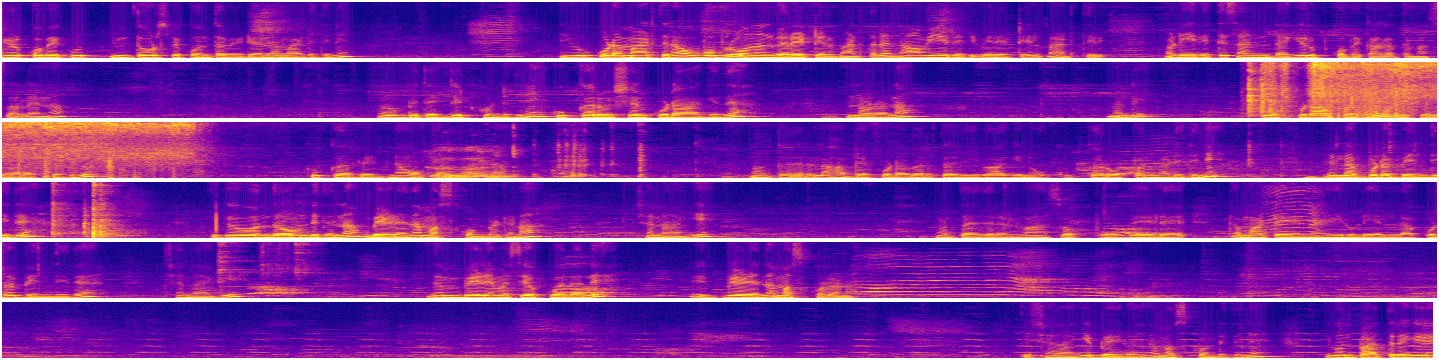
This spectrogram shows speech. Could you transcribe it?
ಹೇಳ್ಕೋಬೇಕು, ನಿಮ್ಗೆ ತೋರಿಸ್ಬೇಕು ಅಂತ ವೀಡಿಯೋನ ಮಾಡಿದ್ದೀನಿ. ನೀವು ಕೂಡ ಮಾಡ್ತೀರಾ? ಒಬ್ಬೊಬ್ಬರು ಒಂದೊಂದು ವೆರೈಟಿಯಲ್ಲಿ ಮಾಡ್ತಾರೆ. ನಾವು ಈ ರೀತಿ ವೆರೈಟಿಯಲ್ಲಿ ಮಾಡ್ತೀವಿ. ನೋಡಿ, ಈ ರೀತಿ ಸಣ್ಣದಾಗಿ ರುಬ್ಕೋಬೇಕಾಗತ್ತೆ ಮಸಾಲೆನ. ರುಬ್ಬಿ ತೆಗೆದಿಟ್ಕೊಂಡಿದ್ದೀನಿ. ಕುಕ್ಕರ್ ವಿಷಲ್ ಕೂಡ ಆಗಿದೆ. ನೋಡೋಣ. ನೋಡಿ, ಗ್ಯಾಸ್ ಕೂಡ ಆಫ್ ಆಗಿದೆ. ವಿಷಲ್ ಹೊರಗೆ ತೆಗೆದು ಕುಕ್ಕರ್ ಲಿಡ್ನ ಓಪನ್ ಮಾಡೋಣ. ನೋಡ್ತಾ ಇದ್ರೆಲ್ಲ ಹಬೆ ಕೂಡ ಬರ್ತಾ ಇದೆ. ಇವಾಗಿನೂ ಕುಕ್ಕರ್ ಓಪನ್ ಮಾಡಿದ್ದೀನಿ. ಎಲ್ಲ ಕೂಡ ಬೆಂದಿದೆ. ಈಗ ಒಂದು ರೌಂಡ್ ಇದನ್ನು ಬೇಳೆನ ಮಸ್ಕೊಂಡ್ಬಿಡೋಣ ಚೆನ್ನಾಗಿ. ನೋಡ್ತಾ ಇದ್ದೀರಲ್ವಾ? ಸೊಪ್ಪು, ಬೇಳೆ, ಟಮಾಟೆ ಹಣ್ಣು ಈರುಳ್ಳಿ ಎಲ್ಲ ಕೂಡ ಬೆಂದಿದೆ. ಚೆನ್ನಾಗಿ. ನಮ್ಮ ಬೇಳೆ ಮಸಿಯ ಕೋಲಲ್ಲಿ ಬೇಳೆನ ಮಸ್ಕೊಳ್ಳೋಣ. ಚೆನ್ನಾಗಿ ಬೇಳೆನ ಮಸ್ಕೊಂಡಿದ್ದೀನಿ. ಈಗ ಒಂದು ಪಾತ್ರೆಗೆ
